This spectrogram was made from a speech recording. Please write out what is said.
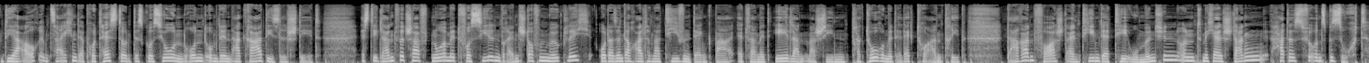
und die ja auch im Zeichen der Proteste und Diskussionen rund um den Agrardiesel steht. Ist die Landwirtschaft nur mit fossilen Brennstoffen möglich oder sind auch Alternativen denkbar, etwa mit E-Landmaschinen, Traktoren mit Elektroantrieb? Daran forscht ein Team der TU München und Michael Stang hat es für uns besucht.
